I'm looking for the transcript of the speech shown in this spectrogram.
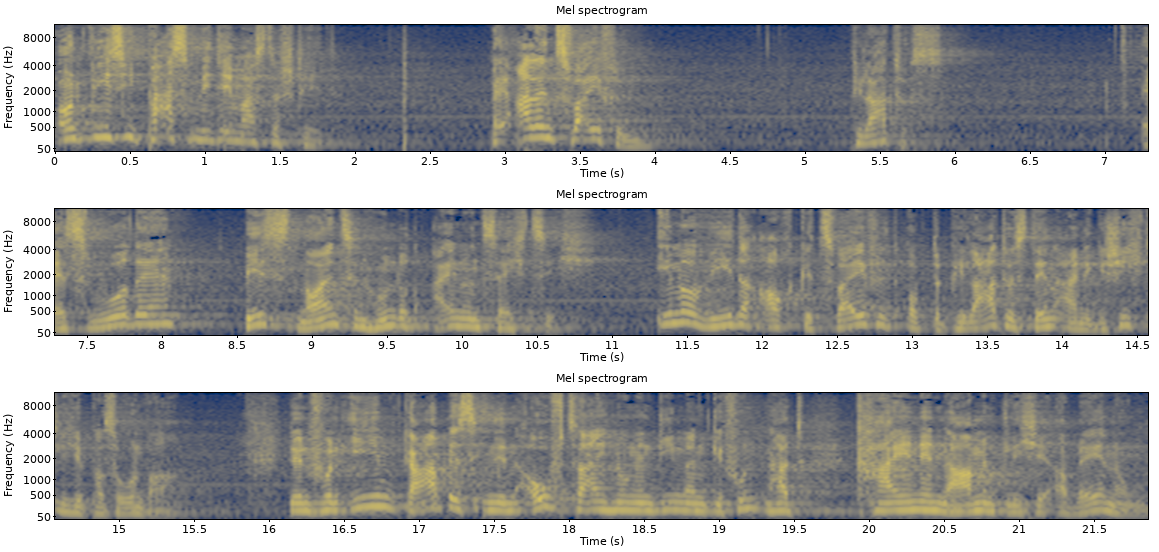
und wie sie passen mit dem, was da steht. Bei allen Zweifeln. Pilatus. Es wurde bis 1961 immer wieder auch gezweifelt, ob der Pilatus denn eine geschichtliche Person war. Denn von ihm gab es in den Aufzeichnungen, die man gefunden hat, keine namentliche Erwähnung.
